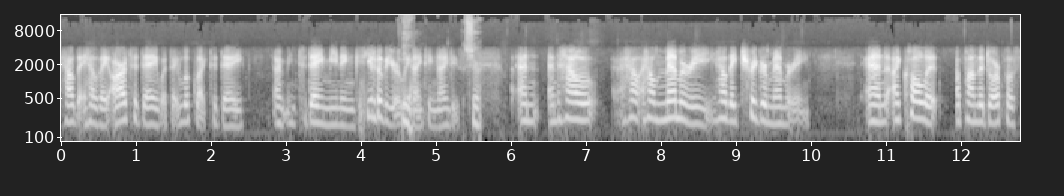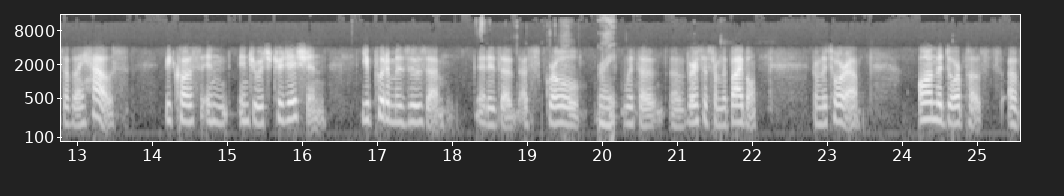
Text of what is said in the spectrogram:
How they how they are today, what they look like today. I mean today meaning, you know, the early nineteen yeah. nineties. Sure. And and how how how memory how they trigger memory. And I call it upon the doorposts of thy house because in, in Jewish tradition you put a mezuzah, that is a, a scroll right. with a, a verses from the Bible, from the Torah, on the doorposts of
